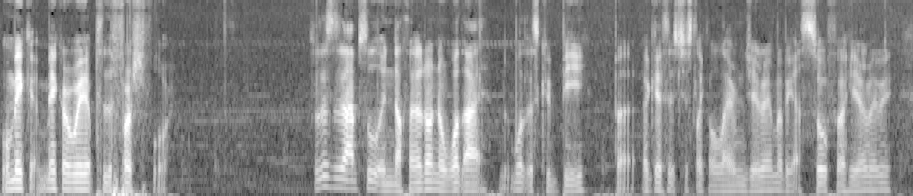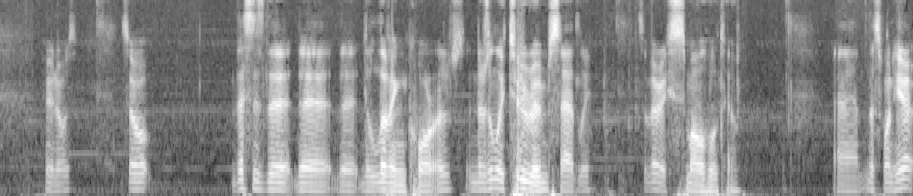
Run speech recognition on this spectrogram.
we'll make it make our way up to the first floor. So this is absolutely nothing. I don't know what that what this could be, but I guess it's just like a lounge area, maybe a sofa here, maybe. Who knows? So this is the, the, the, the living quarters, and there's only two rooms, sadly. It's a very small hotel. Um, this one here,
